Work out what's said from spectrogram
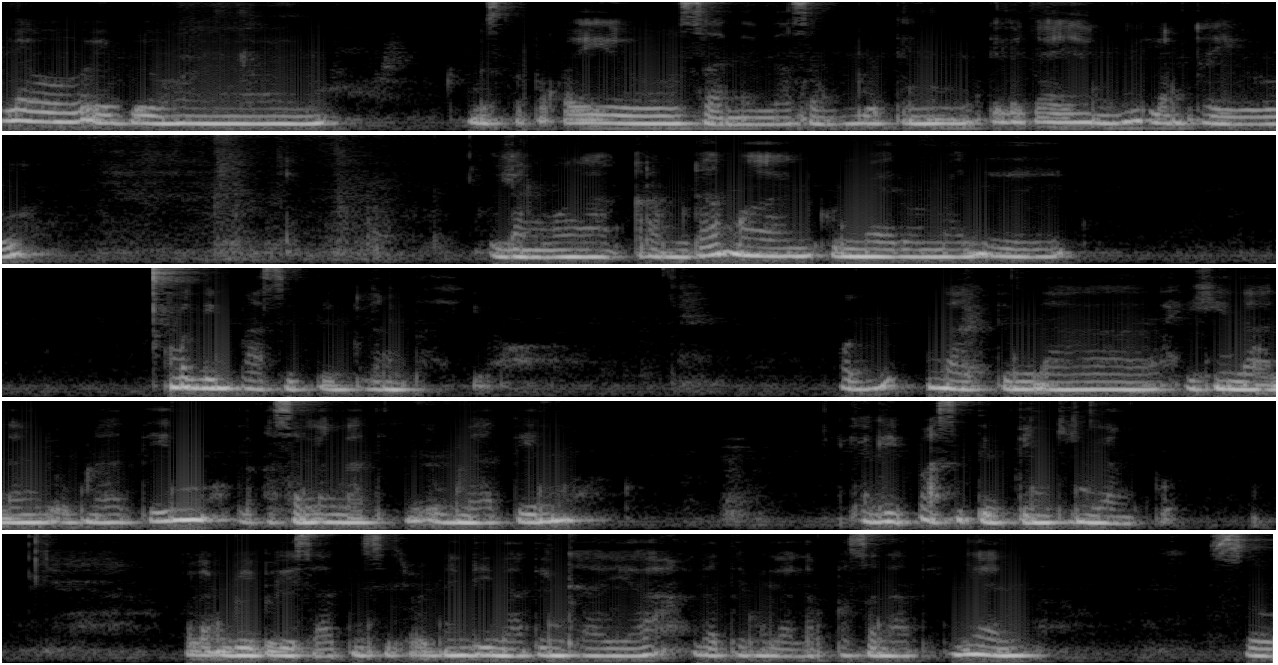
Hello everyone. Kumusta po kayo? Sana nasa mabuting kalagayan lang kayo. Walang mga karamdaman. Kung mayroon man i maging positive lang tayo. Huwag natin uh, hihinaan ang loob natin. Lakasan lang natin ang loob natin. Lagi positive thinking lang po walang bibigay sa atin si Lord na hindi natin kaya, lahat ay malalagpasan natin yan. So,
